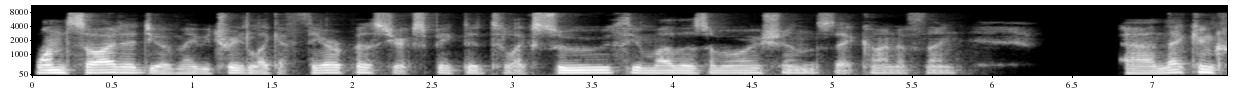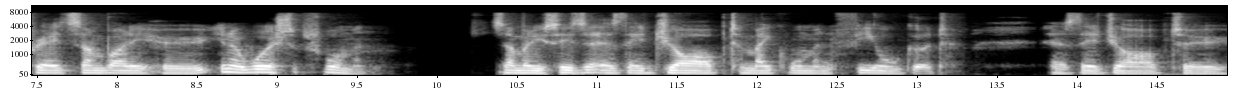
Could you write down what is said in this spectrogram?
one-sided. You're maybe treated like a therapist. You're expected to like soothe your mother's emotions, that kind of thing. And that can create somebody who you know worships woman, somebody who sees it as their job to make women feel good, as their job to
